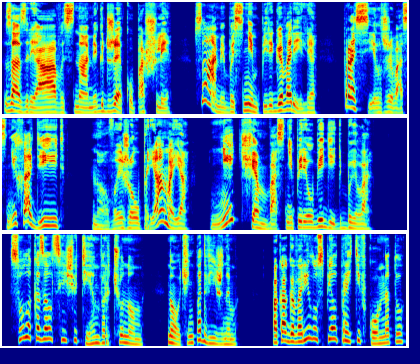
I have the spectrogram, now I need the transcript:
Зазря вы с нами к Джеку пошли. Сами бы с ним переговорили. Просил же вас не ходить. Но вы же упрямая. Ничем вас не переубедить было». Сол оказался еще тем ворчуном, но очень подвижным. Пока говорил, успел пройти в комнату,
